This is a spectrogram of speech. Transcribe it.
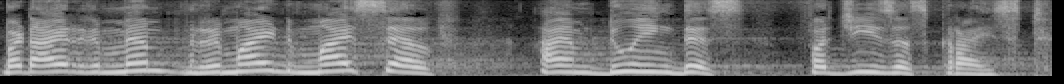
but I remind myself, I am doing this for Jesus Christ.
